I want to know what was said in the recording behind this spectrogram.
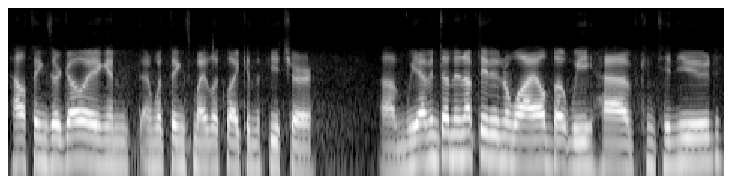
how things are going and, and what things might look like in the future. Um, we haven't done an update in a while, but we have continued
